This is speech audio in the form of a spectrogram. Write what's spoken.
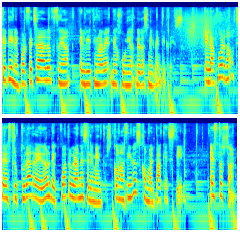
que tiene por fecha de adopción el 19 de junio de 2023. El acuerdo se estructura alrededor de cuatro grandes elementos, conocidos como el Package Deal. Estos son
